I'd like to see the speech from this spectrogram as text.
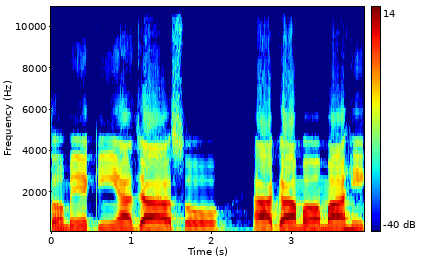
તમે ક્યાં જાશો? આગામ માહી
